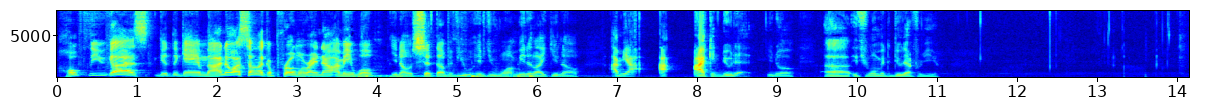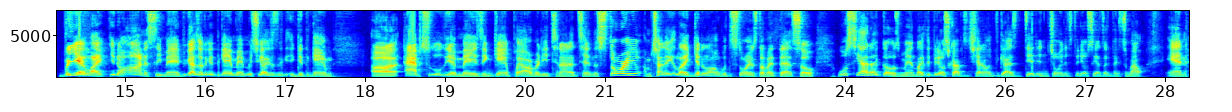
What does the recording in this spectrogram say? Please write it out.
Hopefully you guys get the game. Now I know I sound like a promo right now. I mean, well, you know, shift up if you if you want me to like, you know, I mean, I I, can do that. You know, uh, if you want me to do that for you. But yeah, like, you know, honestly, man, if you guys want to get the game, man, make sure you guys get the game. Uh, absolutely amazing gameplay already, 10 out of 10. The story, I'm trying to like get along with the story and stuff like that. So we'll see how that goes, man. Like the video, subscribe to the channel if you guys did enjoy this video. So you guys have to fix them out. And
